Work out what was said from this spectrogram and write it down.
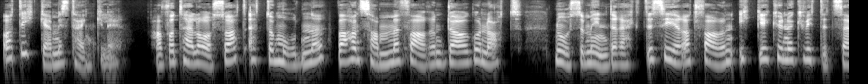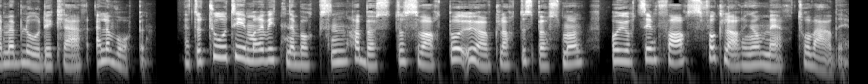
og at det ikke er mistenkelig. Han forteller også at etter mordene var han sammen med faren dag og natt, noe som indirekte sier at faren ikke kunne kvittet seg med blodige klær eller våpen. Etter to timer i vitneboksen har Buster svart på uavklarte spørsmål og gjort sin fars forklaringer mer troverdig.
